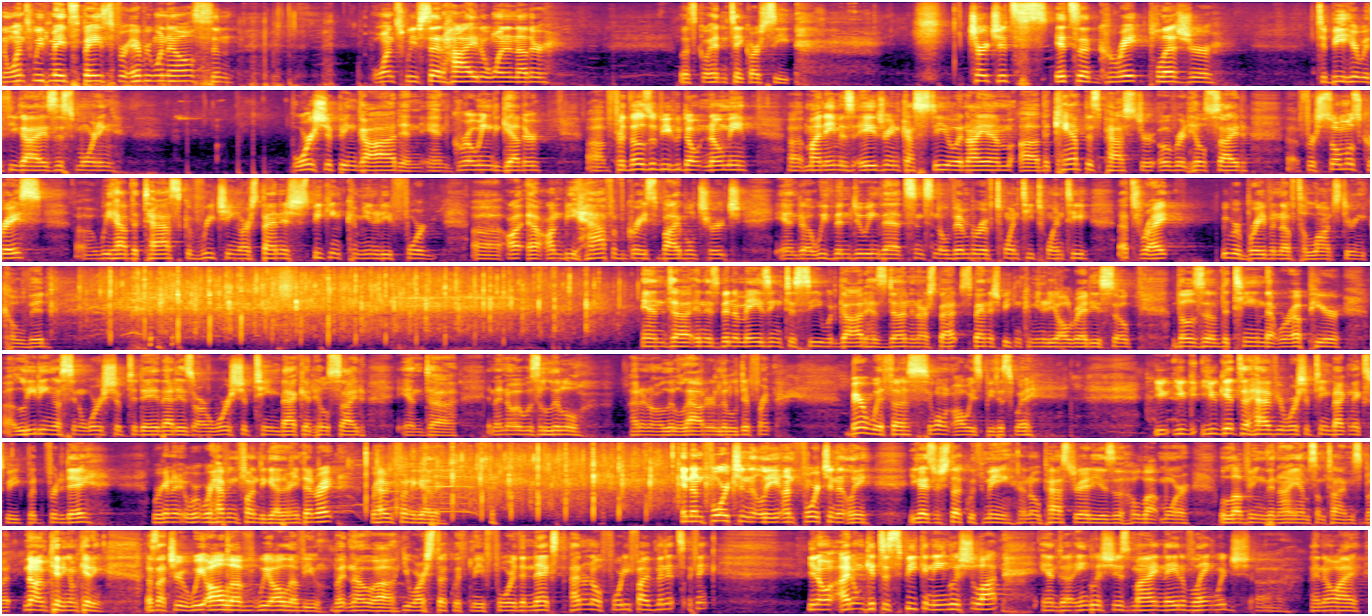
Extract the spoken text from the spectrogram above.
And once we've made space for everyone else and once we've said hi to one another, let's go ahead and take our seat. Church, it's, it's a great pleasure to be here with you guys this morning, worshiping God and, and growing together. Uh, for those of you who don't know me, uh, my name is Adrian Castillo, and I am uh, the campus pastor over at Hillside uh, for Somos Grace. Uh, we have the task of reaching our Spanish speaking community for, uh, on behalf of Grace Bible Church, and uh, we've been doing that since November of 2020. That's right, we were brave enough to launch during COVID. and uh, and it's been amazing to see what God has done in our Sp- Spanish-speaking community already. So, those of the team that were up here uh, leading us in worship today, that is our worship team back at Hillside, and uh, and I know it was a little, I don't know, a little louder, a little different. Bear with us; it won't always be this way. You you you get to have your worship team back next week, but for today, we're gonna we're, we're having fun together, ain't that right? We're having fun together. And unfortunately, unfortunately, you guys are stuck with me. I know Pastor Eddie is a whole lot more loving than I am sometimes, but no, I'm kidding. I'm kidding. That's not true. We all love we all love you, but no, uh, you are stuck with me for the next I don't know 45 minutes. I think. You know, I don't get to speak in English a lot, and uh, English is my native language. Uh, I know I,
